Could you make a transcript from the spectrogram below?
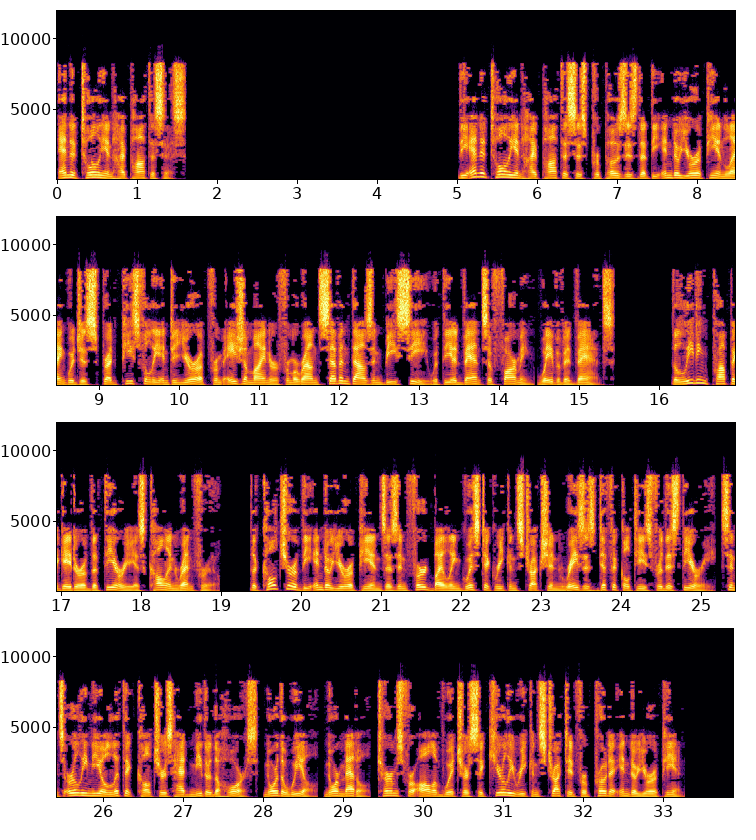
Anatolian hypothesis The Anatolian hypothesis proposes that the Indo-European languages spread peacefully into Europe from Asia Minor from around 7000 BC with the advance of farming wave of advance. The leading propagator of the theory is Colin Renfrew. The culture of the Indo-Europeans as inferred by linguistic reconstruction raises difficulties for this theory, since early Neolithic cultures had neither the horse, nor the wheel, nor metal, terms for all of which are securely reconstructed for Proto-Indo-European.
